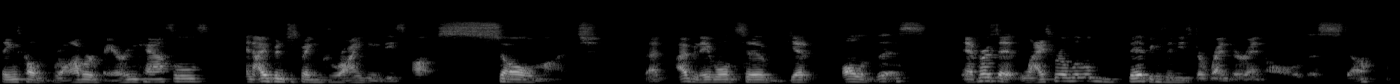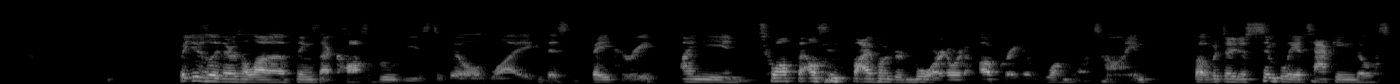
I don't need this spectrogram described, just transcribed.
things called robber baron castles, and I've been just been grinding these up so much that I've been able to get all of this. And at first it lags for a little bit because it needs to render in all stuff. But usually there's a lot of things that cost rubies to build, like this bakery. I need 12,500 more in order to upgrade it one more time. But with just simply attacking those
